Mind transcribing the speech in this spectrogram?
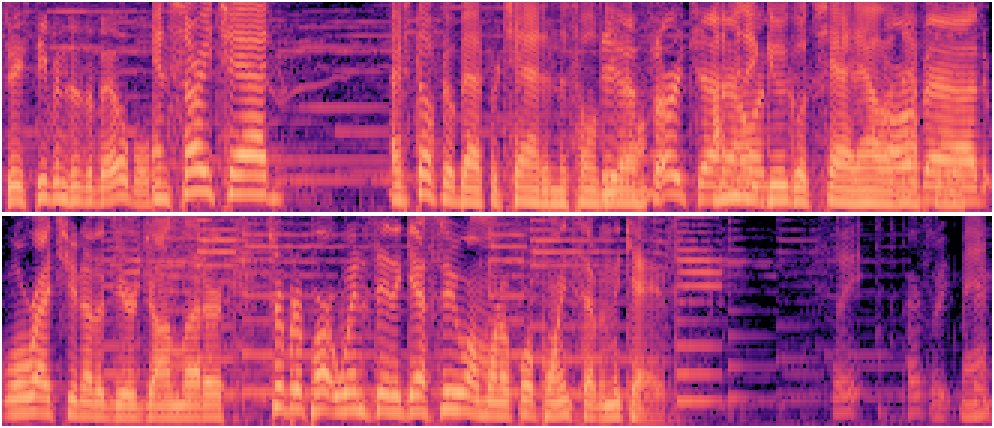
Jay Stevens is available. And sorry, Chad. I still feel bad for Chad in this whole deal. Yeah, sorry, Chad I'm gonna Google Chad Allen Our after bad. this. We'll write you another Dear John letter. It's It Apart Wednesday, the Guess Who on 104.7 The Cave. Sweet. Perfect, man.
